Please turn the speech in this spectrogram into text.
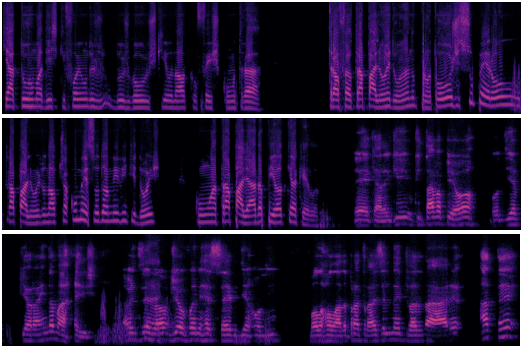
que a turma disse que foi um dos, dos gols que o Náutico fez contra troféu Trapalhões do ano, pronto. Hoje superou o Trapalhões. O Náutico já começou 2022 com uma atrapalhada pior do que aquela. É, cara, que, o que estava pior podia piorar ainda mais. Aos 19, é. Giovanni recebe de Rolim, bola rolada para trás, ele na entrada da área, até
